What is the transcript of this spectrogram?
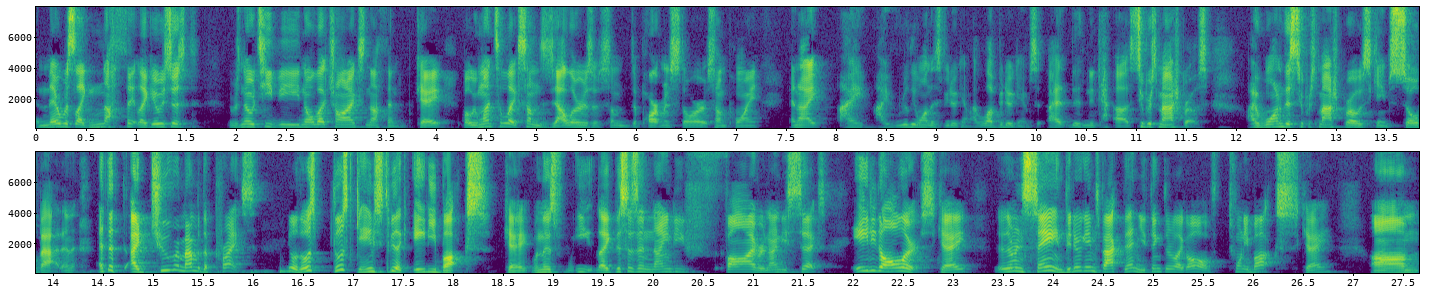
and there was like nothing. Like it was just there was no TV, no electronics, nothing. Okay, but we went to like some Zellers or some department store at some point, and I I I really want this video game. I love video games. I had the uh, Super Smash Bros. I wanted this Super Smash Bros. game so bad, and at the I do remember the price. Yo, those those games used to be like eighty bucks. Okay, when this like this is in ninety five or ninety six, eighty dollars. Okay, they're insane. Video games back then, you think they're like oh 20 bucks. Okay, um,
